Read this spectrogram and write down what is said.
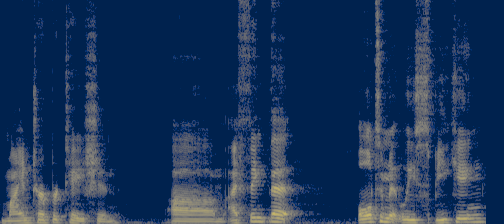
my interpretation. Um, I think that ultimately speaking,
